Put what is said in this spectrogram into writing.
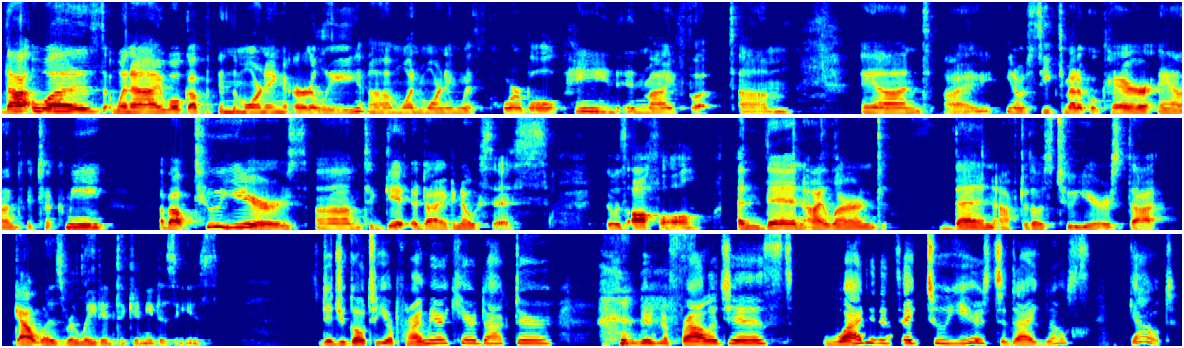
that was when I woke up in the morning early, um, one morning with horrible pain in my foot. Um, and I, you know, seeked medical care, and it took me about two years um, to get a diagnosis. It was awful. And then I learned then after those two years that gout was related to kidney disease. Did you go to your primary care doctor, your nephrologist? Why did it take two years to diagnose gout?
